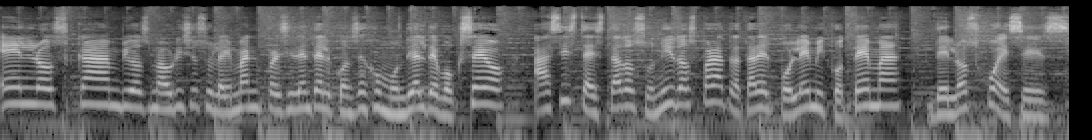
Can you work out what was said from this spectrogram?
en los cambios. Mauricio Sulaimán, presidente del Consejo Mundial de Boxeo, asiste a Estados Unidos para tratar el polémico tema de los jueces.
